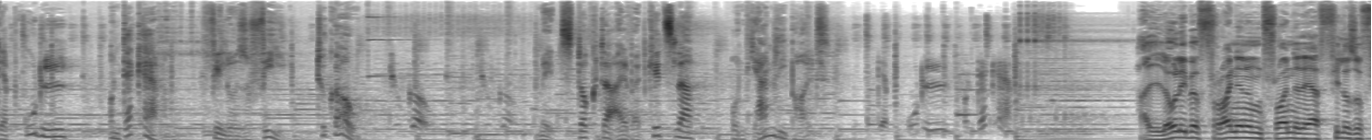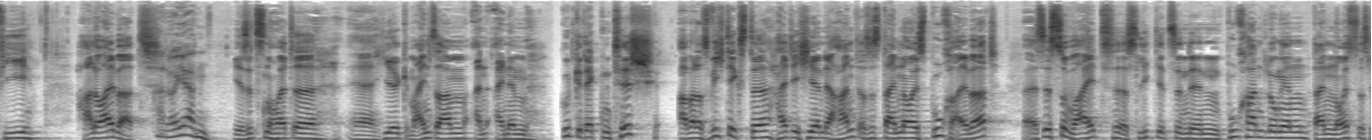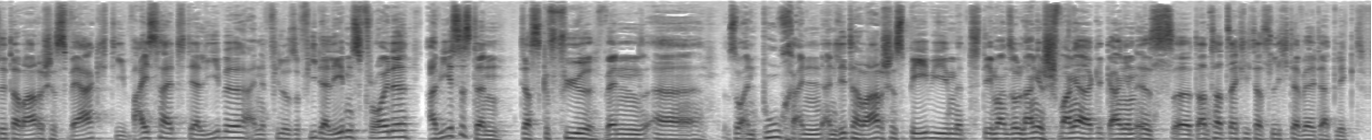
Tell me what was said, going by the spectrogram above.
Der Pudel und der Kern. Philosophie to go. Mit Dr. Albert Kitzler und Jan Liebold. Der Pudel und der Kern. Hallo, liebe Freundinnen und Freunde der Philosophie. Hallo Albert. Hallo Jan. Wir sitzen heute äh, hier gemeinsam an einem gut gedeckten Tisch, aber das Wichtigste halte ich hier in der Hand. Es ist dein neues Buch, Albert. Es ist soweit. Es liegt jetzt in den Buchhandlungen. Dein neuestes literarisches Werk, Die Weisheit der Liebe, eine Philosophie der Lebensfreude. Aber wie ist es denn, das Gefühl, wenn äh, so ein Buch, ein, ein literarisches Baby, mit dem man so lange schwanger gegangen ist, äh, dann tatsächlich das Licht der Welt erblickt?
